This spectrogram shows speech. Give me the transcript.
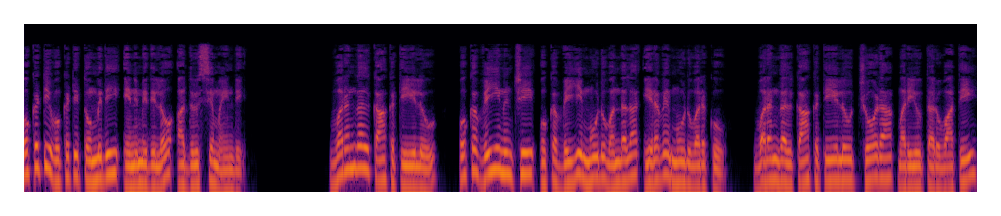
ఒకటి ఒకటి తొమ్మిది ఎనిమిదిలో అదృశ్యమైంది. వరంగల్ కాకతీయులు ఒక వెయ్యి నుంచి ఒక వెయ్యి మూడు వందల ఇరవై మూడు వరకు వరంగల్ కాకతీయులు చోడ మరియు తరువాతి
